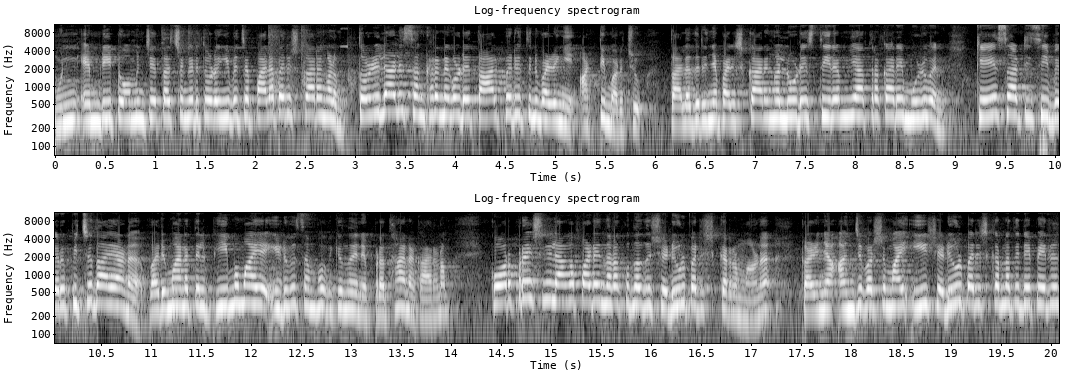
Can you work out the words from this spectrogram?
മുൻ എം ഡി ടോമിൻ ചെ തച്ചങ്കരി തുടങ്ങി വെച്ച പല പരിഷ്കാരങ്ങളും തൊഴിലാളി സംഘടനകളുടെ താൽപര്യത്തിന് വഴങ്ങി അട്ടിമറിച്ചു. തലതിരിഞ്ഞ പരിഷ്കാരങ്ങളിലൂടെ സ്ഥിരം യാത്രക്കാരെ മുഴുവൻ K S R T C വെറുപ്പിച്ചതായാണ് വരുമാനത്തിൽ ഭീമമായ ഇടിവ് സംഭവിക്കുന്നതിന് പ്രധാന കാരണം. കോർപ്പറേഷനിൽ ആകപ്പാടെ നടക്കുന്നത് ഷെഡ്യൂൾ പരിഷ്കരണമാണ്. കഴിഞ്ഞ അഞ്ചു വർഷമായി ഈ ഷെഡ്യൂൾ പരിഷ്കരണത്തിന്റെ പേരിൽ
